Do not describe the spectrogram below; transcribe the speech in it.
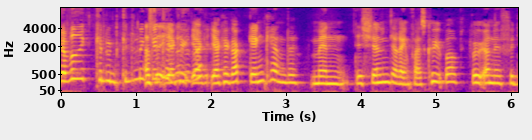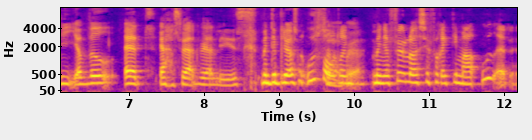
Jeg ved ikke, kan du, kan du ikke Altså, jeg genkende kan, det? jeg, jeg kan godt genkende det, men det er sjældent, jeg rent faktisk køber bøgerne, fordi jeg ved, at jeg har svært ved at læse. Men det bliver også en udfordring. Men jeg føler også, at jeg får rigtig meget ud af det.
